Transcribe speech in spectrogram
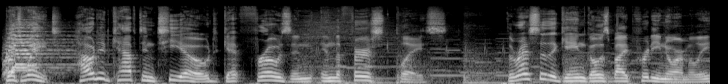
But wait, how did Captain Toad get frozen in the first place? The rest of the game goes by pretty normally.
